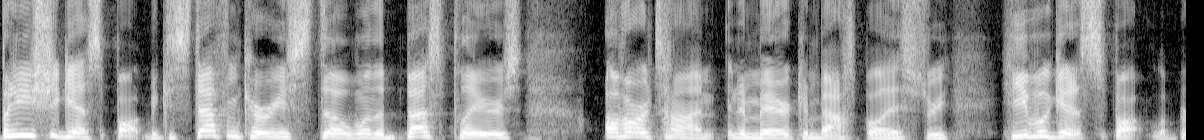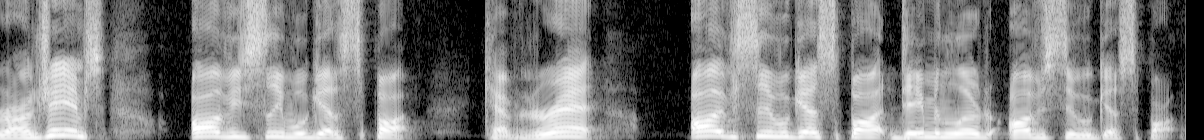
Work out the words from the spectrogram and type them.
but he should get a spot because Stephen Curry is still one of the best players of our time in American basketball history. He will get a spot. LeBron James obviously will get a spot. Kevin Durant obviously will get a spot. Damian Lillard obviously will get a spot.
